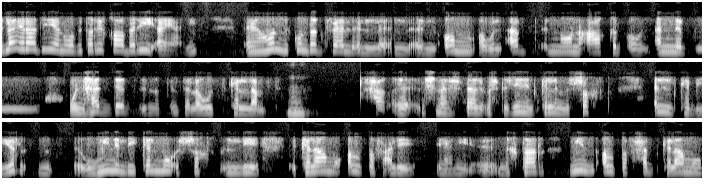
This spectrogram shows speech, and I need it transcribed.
لا اراديا وبطريقة بريئة يعني. هون بيكون رد فعل ال ال الأم أو الأب إنه نعاقب أو نأنب ونهدد إنك أنت لو تكلمت. إيه، نحن نحتاج محتاجين نكلم الشخص الكبير ومين اللي يكلمه؟ الشخص اللي كلامه ألطف عليه. يعني نختار مين ألطف حد كلامه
